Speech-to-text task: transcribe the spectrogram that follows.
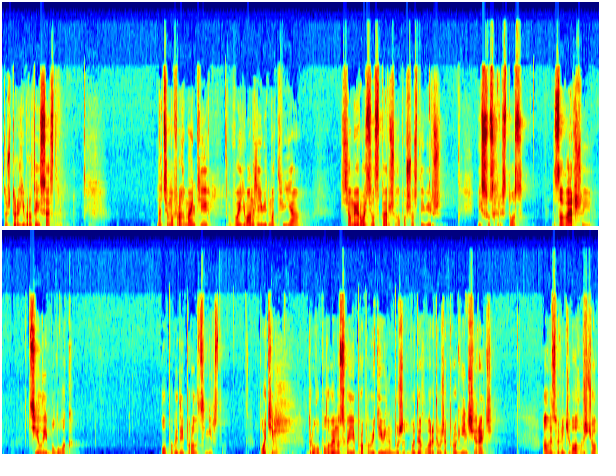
Тож, дорогі брати і сестри, на цьому фрагменті в Євангелії від Матвія, сьомий розділ з 1 по 6 вірш, Ісус Христос завершує цілий блок оповідей про лицемірство. Потім, другу половину своєї проповіді, він буде говорити вже про інші речі. Але зверніть увагу, що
